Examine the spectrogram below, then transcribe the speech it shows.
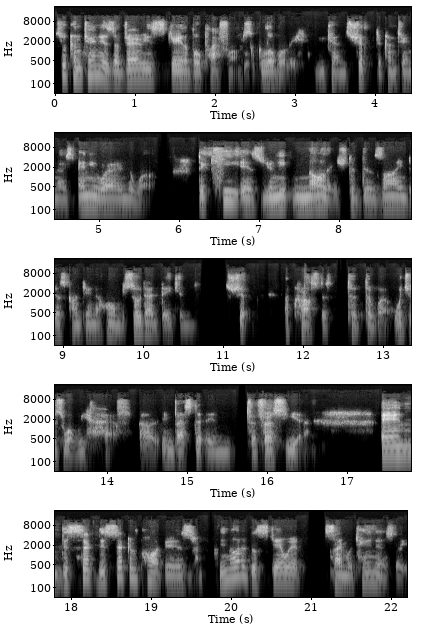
So containers are very scalable platforms globally. You can ship the containers anywhere in the world. The key is you need knowledge to design this container home so that they can ship across the, to, the world, which is what we have uh, invested in the first year. And mm. the, sec- the second part is in order to scale it simultaneously,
